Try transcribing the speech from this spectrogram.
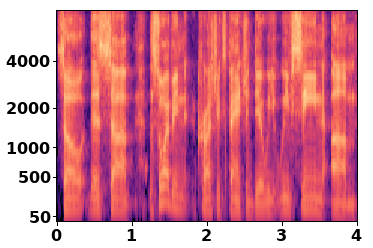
So this uh, the soybean crush expansion deal, we we've seen um,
